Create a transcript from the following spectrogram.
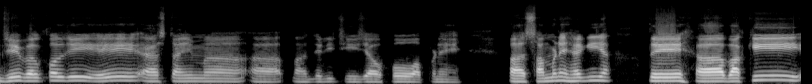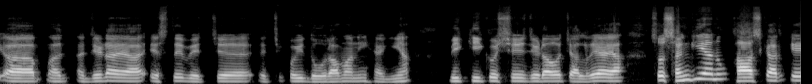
ਜੀ ਬਿਲਕੁਲ ਜੀ। ਇਹ ਇਸ ਟਾਈਮ ਜਿਹੜੀ ਚੀਜ਼ ਆ ਉਹ ਆਪਣੇ ਸਾਹਮਣੇ ਹੈਗੀ ਆ। ਤੇ ਬਾਕੀ ਜਿਹੜਾ ਆ ਇਸ ਦੇ ਵਿੱਚ ਇਹ ਕੋਈ ਦੋ ਰਾਵਾਂ ਨਹੀਂ ਹੈਗੀਆਂ ਵੀ ਕੀ ਕੁਛ ਜਿਹੜਾ ਉਹ ਚੱਲ ਰਿਹਾ ਆ। ਸੋ ਸੰਘੀਆਂ ਨੂੰ ਖਾਸ ਕਰਕੇ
